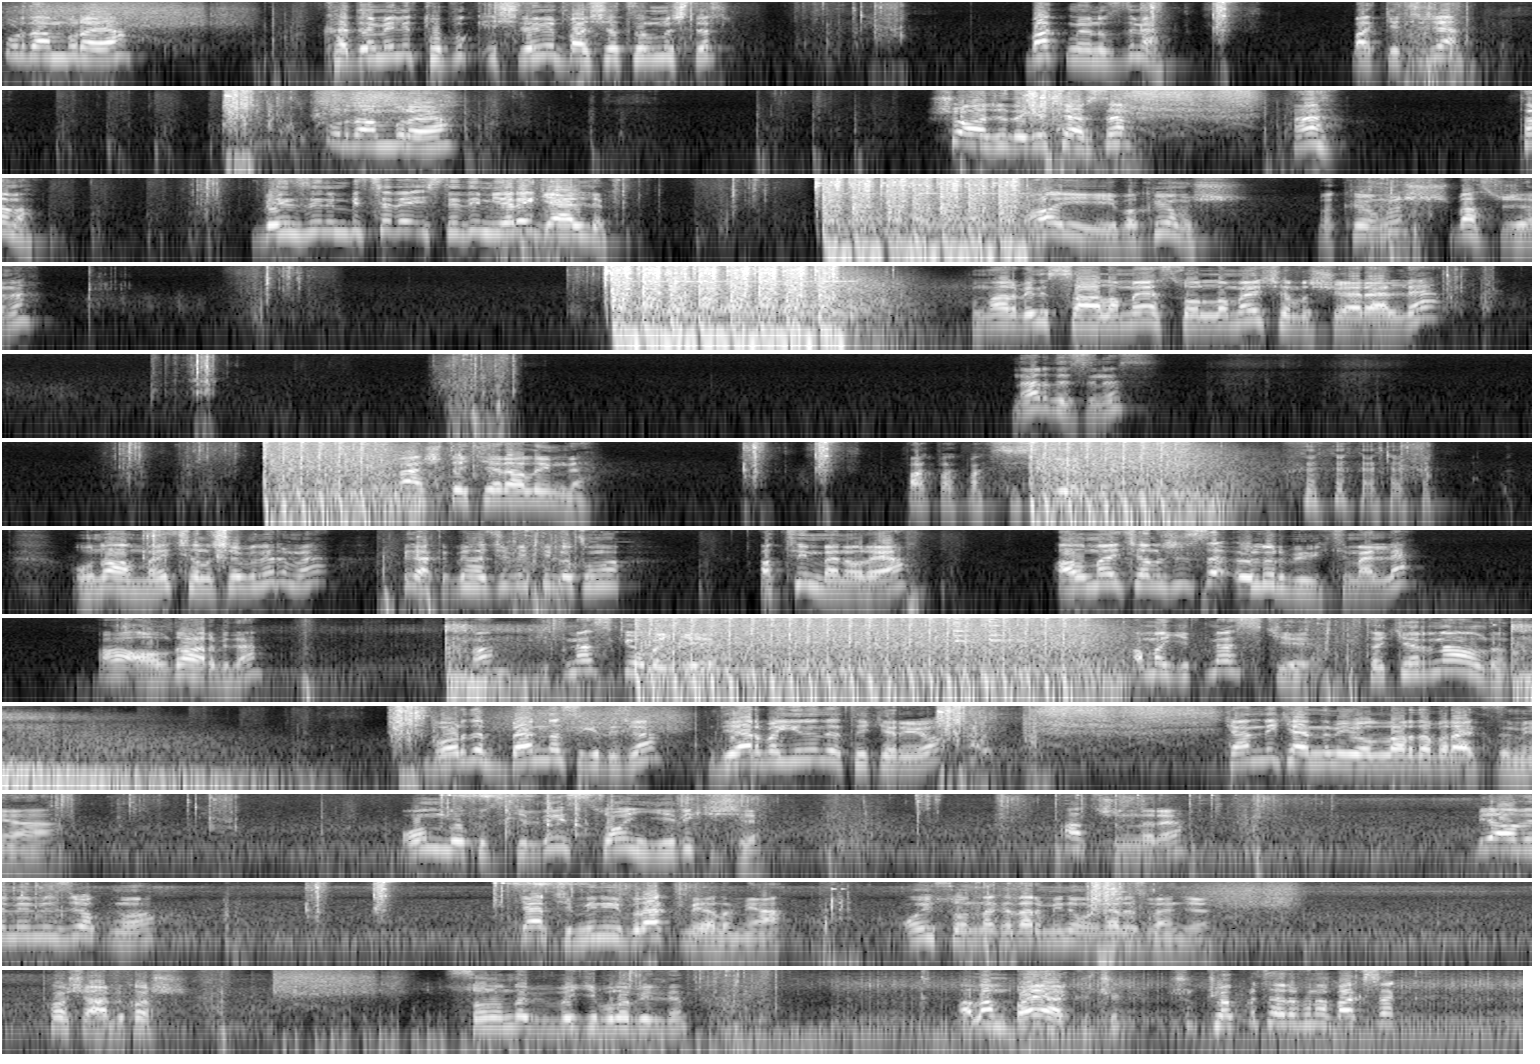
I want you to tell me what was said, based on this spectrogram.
Buradan buraya. Kademeli topuk işlemi başlatılmıştır. Bakmıyorsunuz değil mi? Bak geçeceğim. Buradan buraya. Şu ağaca da geçersem. Heh. Tamam. Benzinin bitse de istediğim yere geldim. Ay bakıyormuş. Bakıyormuş. Bas şu canı. Bunlar beni sağlamaya, sollamaya çalışıyor herhalde. Neredesiniz? Ben şu tekeri alayım da. Bak bak bak sisliyor. Onu almaya çalışabilir mi? Bir dakika bir Hacı Bekir lokumu atayım ben oraya. Almaya çalışırsa ölür büyük ihtimalle. Aa aldı harbiden. Lan gitmez ki o bagi. Ama gitmez ki. Tekerini aldın. Bu arada ben nasıl gideceğim? Diğer baginin de tekeri yok. Kendi kendimi yollarda bıraktım ya. 19 killdeyiz son 7 kişi. At şunları. Bir AVM'miz yok mu? Gerçi mini bırakmayalım ya. Oyun sonuna kadar mini oynarız bence. Koş abi koş. Sonunda bir buggy bulabildim. Alan baya küçük. Şu köprü tarafına baksak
